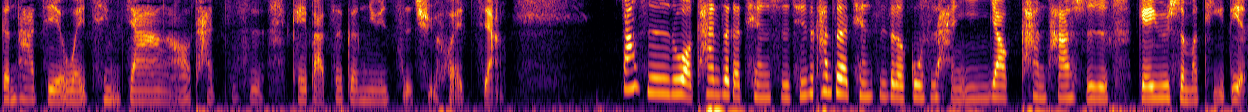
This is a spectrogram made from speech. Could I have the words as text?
跟他结为亲家，然后他只是可以把这个女子娶回家。当时如果看这个签诗，其实看这个签诗这个故事含义，要看他是给予什么提点。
